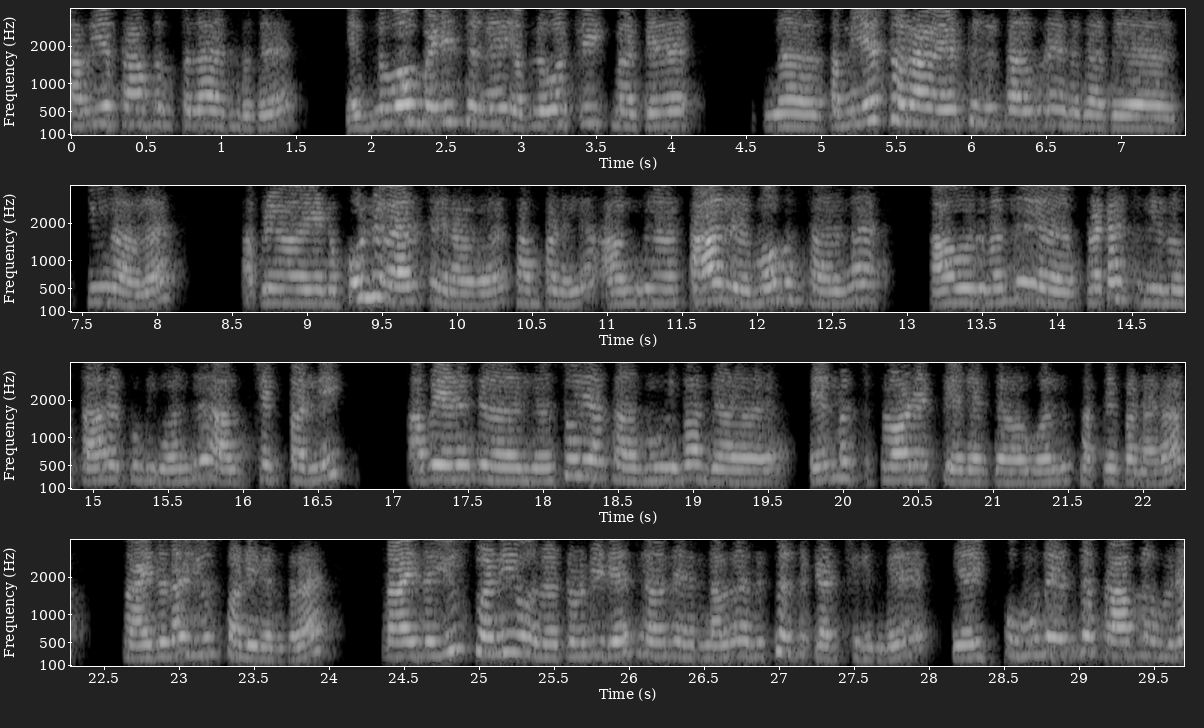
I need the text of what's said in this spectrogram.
நிறைய ப்ராப்ளம்ஸ் எல்லாம் இருந்தது. எவ்வளவோ மெடிசனு எவ்வளவோ ட்ரீட்மெண்ட்டு சம் இயர்ஸ் நான் எடுத்துக்கிட்டாலும் கூட எனக்கு அது க்யூர் ஆகல. அப்புறம் எங்க பொண்ணு வேலை செய்யறாங்க கம்பெனில அவங்க சாரு மோகன் சாருன்னா அவர் வந்து பிரகாஷ் நிறுவனம் சாரை கூட்டிட்டு வந்து அவர் செக் பண்ணி அப்புறம் எனக்கு இந்த சூர்யா சார் மூலிமா அந்த ஹெல்மெட்ஸ் ப்ராடக்ட் எனக்கு அவங்க வந்து சப்ளை பண்ணாங்க. நான் இதை தான் யூஸ் பண்ணிட்டு இருக்கிறேன். நான் இதை யூஸ் பண்ணி ஒரு டுவெண்ட்டி டேஸ்ல வந்து எனக்கு நல்ல ரிசல்ட் கிடைச்சிருக்கு இப்போ முன்னே இருந்த ப்ராப்ளம் விட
